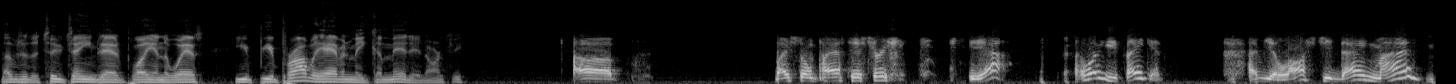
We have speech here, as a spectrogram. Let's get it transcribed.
those are the two teams that play in the West. You, you're probably having me committed, aren't you? Uh, based on past history, yeah. what are you thinking? Have you lost your dang mind?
